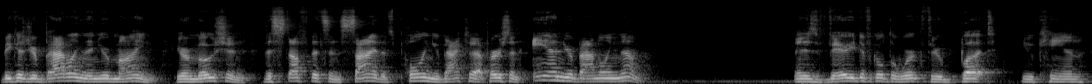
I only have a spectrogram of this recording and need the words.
Because you're battling then your mind, your emotion, the stuff that's inside that's pulling you back to that person, and you're battling them. It is very difficult to work through, but you can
